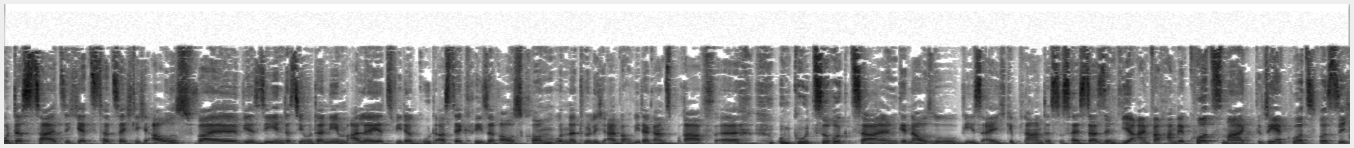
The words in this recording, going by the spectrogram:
Und das zahlt sich jetzt tatsächlich aus, weil wir sehen, dass die Unternehmen alle jetzt wieder gut aus der Krise rauskommen und natürlich einfach wieder ganz brav äh, und gut zurückzahlen, genauso wie es eigentlich geplant ist. Das heißt, da sind wir einfach, haben wir kurz mal, sehr kurzfristig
